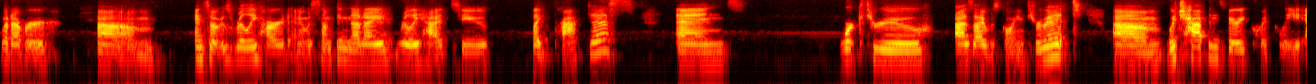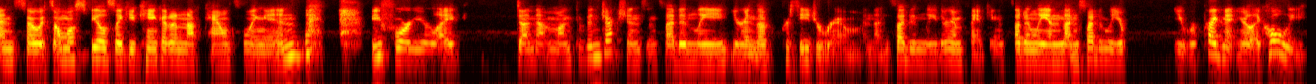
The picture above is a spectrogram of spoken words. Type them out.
whatever. Um, and so it was really hard. And it was something that I really had to like practice and work through as I was going through it, um, which happens very quickly. And so it's almost feels like you can't get enough counseling in before you're like done that month of injections and suddenly you're in the procedure room and then suddenly they're implanting and suddenly and then suddenly you're you were pregnant you're like holy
